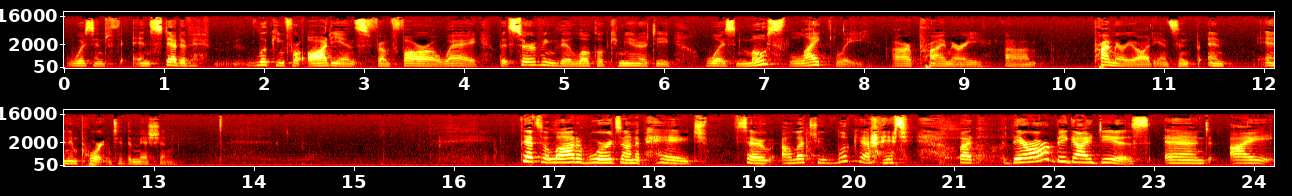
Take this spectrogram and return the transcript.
was in, instead of looking for audience from far away, but serving the local community was most likely our primary, um, primary audience and, and, and important to the mission. That's a lot of words on a page, so I'll let you look at it. But there are big ideas, and I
